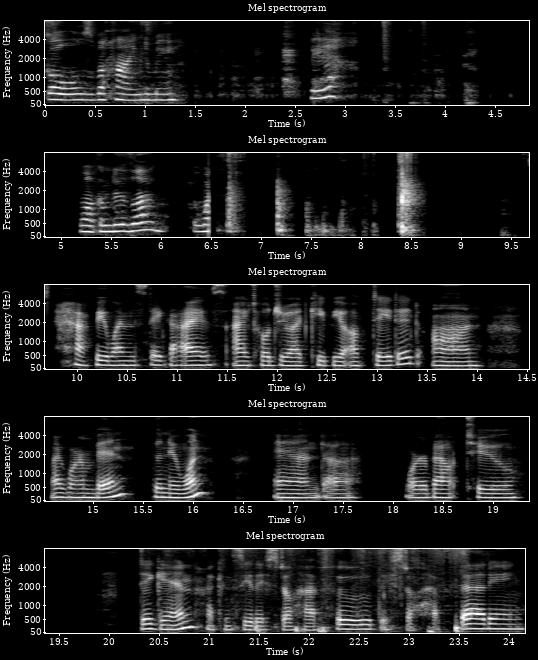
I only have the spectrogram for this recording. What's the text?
goals behind me. But yeah. Welcome to the vlog. Happy Wednesday, guys. I told you I'd keep you updated on my worm bin, the new one. And uh, we're about to dig in. I can see they still have food, they still have bedding.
